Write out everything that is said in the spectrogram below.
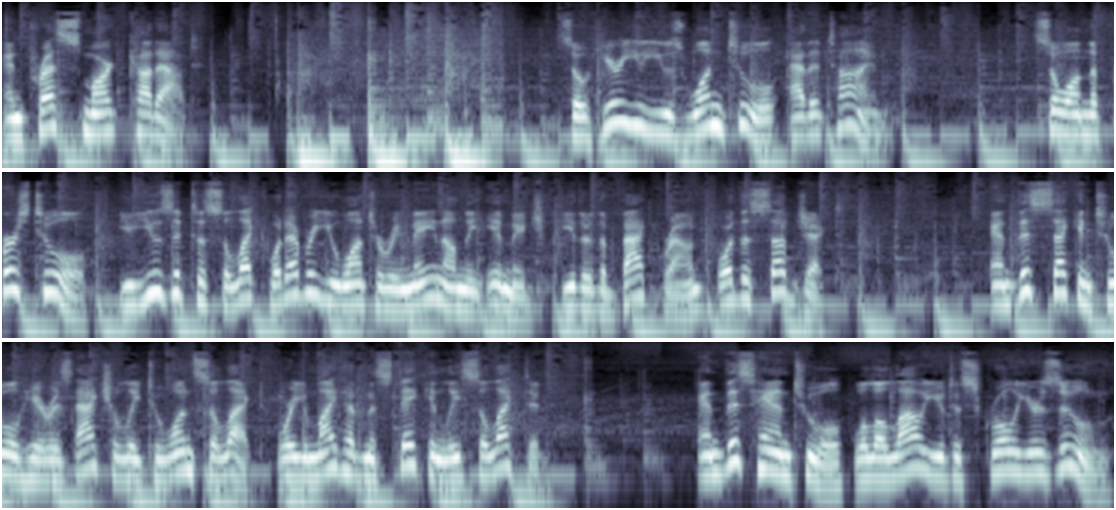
and press Smart Cutout. So here you use one tool at a time. So on the first tool, you use it to select whatever you want to remain on the image, either the background or the subject. And this second tool here is actually to unselect where you might have mistakenly selected. And this hand tool will allow you to scroll your zoom.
